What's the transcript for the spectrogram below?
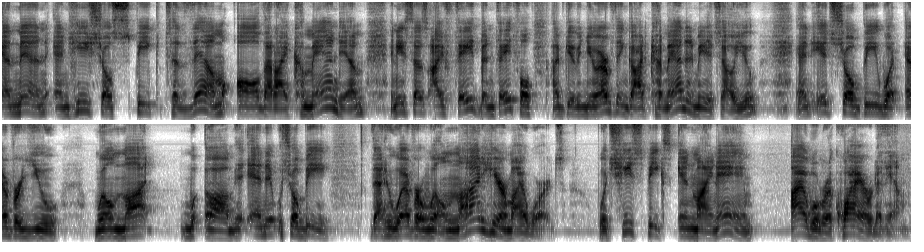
And then, and he shall speak to them all that I command him. And he says, I've faith, been faithful. I've given you everything God commanded me to tell you. And it shall be whatever you will not um, and it shall be that whoever will not hear my words, which he speaks in my name, I will require it of him.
